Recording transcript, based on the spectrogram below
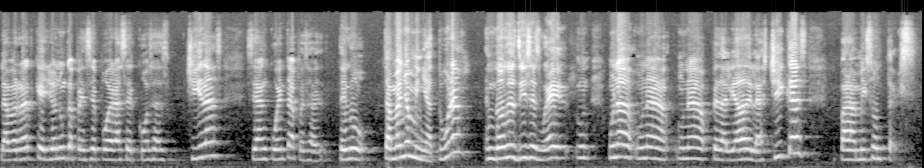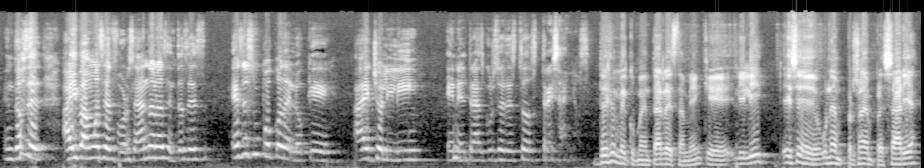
la verdad que yo nunca pensé poder hacer cosas chidas, se dan cuenta, pues tengo tamaño miniatura, entonces dices, güey, una, una, una pedaleada de las chicas, para mí son tres, entonces ahí vamos esforzándonos, entonces eso es un poco de lo que ha hecho Lili en el transcurso de estos tres años. Déjenme comentarles también que Lili es eh, una persona empresaria,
